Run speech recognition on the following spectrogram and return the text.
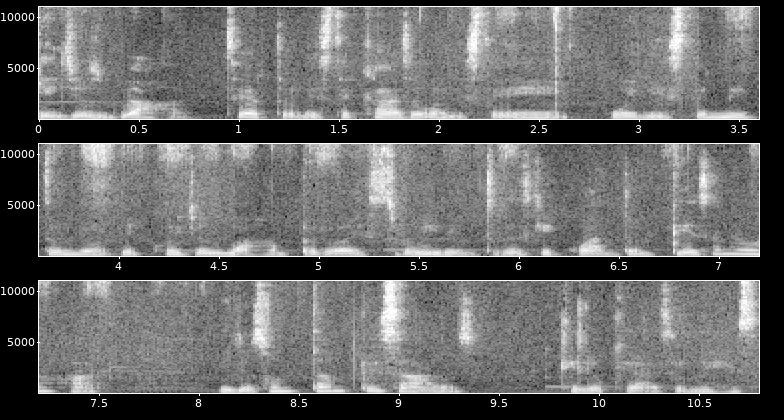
ellos bajan, ¿cierto? En este caso o en este, o en este mito nórdico ellos bajan pero a destruir. Entonces que cuando empiezan a bajar, ellos son tan pesados que lo que hacen es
